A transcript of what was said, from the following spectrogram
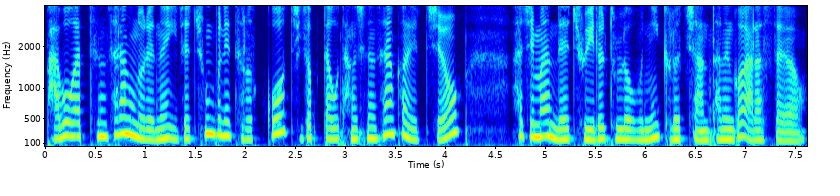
바보 같은 사랑 노래는 이제 충분히 들었고 지겹다고 당신은 생각하겠죠. 하지만 내 주위를 둘러보니 그렇지 않다는 걸 알았어요.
